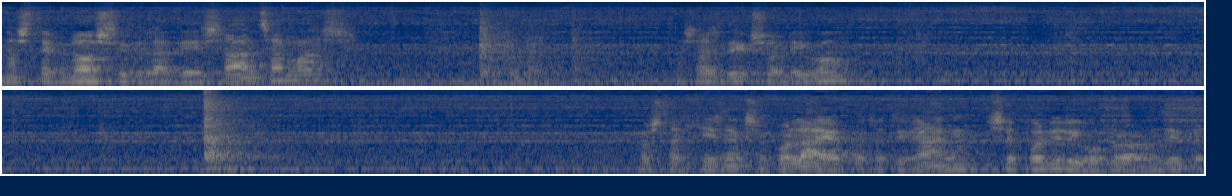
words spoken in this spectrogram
να στεγνώσει δηλαδή η σάλτσα μας. Θα σας δείξω λίγο. Πώς θα αρχίσει να ξεκολλάει από το τηγάνι σε πολύ λίγο χρόνο, δείτε.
